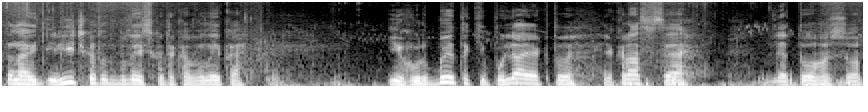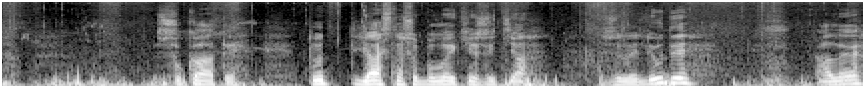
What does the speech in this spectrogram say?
та навіть і річка тут близько така велика. І гурби, такі поля, як то якраз все для того, щоб шукати. Тут ясно, що було якесь життя. Жили люди, але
